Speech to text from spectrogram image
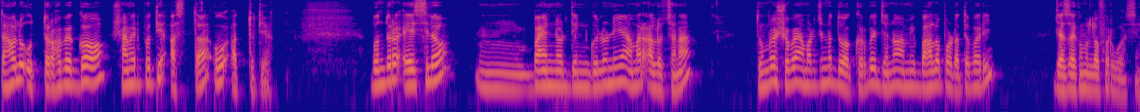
তাহলে উত্তর হবে গ, স্বামীর প্রতি আস্থা ও আত্মত্যাগ। বন্ধুরা, এই ছিল বায়ান্নর দিনগুলো নিয়ে আমার আলোচনা। তোমরা সবাই আমার জন্য দোয়া করবে যেন আমি ভালো পড়াতে পারি। জাজাকুমুল্লাহ ফর ওয়াচিং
